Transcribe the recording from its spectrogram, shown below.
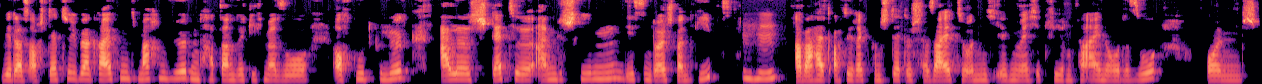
wir das auch städteübergreifend machen würden und hat dann wirklich mal so auf gut Glück alle Städte angeschrieben, die es in Deutschland gibt, mhm. aber halt auch direkt von städtischer Seite und nicht irgendwelche queeren Vereine oder so. Und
